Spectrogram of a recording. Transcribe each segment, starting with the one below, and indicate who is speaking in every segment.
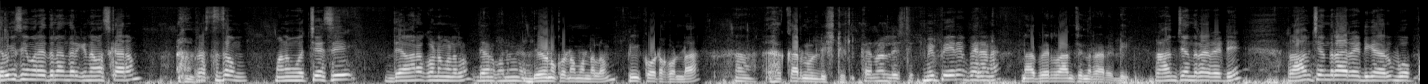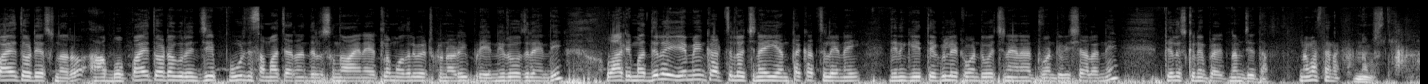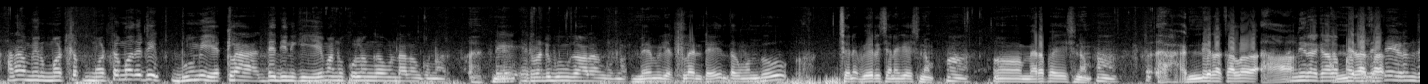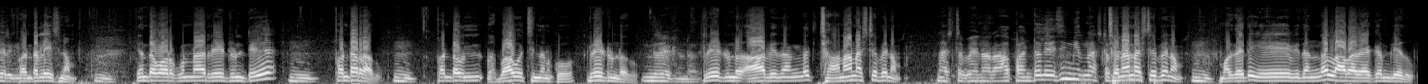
Speaker 1: తెలుగు సీమ రైతులందరికీ నమస్కారం. ప్రస్తుతం మనం వచ్చేసి దేవనకొండ మండలం దేవనకొండ.
Speaker 2: దేవనకొండ మండలం P Kotakonda Kurnool district.
Speaker 1: Kurnool district. మీ పేరేం పేరేనా?
Speaker 2: నా పేరు రామచంద్రారెడ్డి.
Speaker 1: రామచంద్రారెడ్డి. రామచంద్రారెడ్డి గారు బొప్పాయి తోట వేసుకున్నారు. ఆ బొప్పాయి తోట గురించి పూర్తి సమాచారాన్ని తెలుసుకుందాం. ఆయన ఎట్లా మొదలు పెట్టుకున్నాడు ఇప్పుడు ఎన్ని రోజులైంది వాటి మధ్యలో ఏమేం ఖర్చులు వచ్చినాయి ఎంత ఖర్చులు అయినాయి దీనికి తెగులు ఎటువంటి వచ్చినాయి అన్నటువంటి విషయాలన్నీ తెలుసుకునే ప్రయత్నం చేద్దాం. నమస్తే అన్న.
Speaker 2: నమస్తే.
Speaker 1: అన్న మీరు మొట్ట మొట్టమొదటి భూమి ఎట్లా అంటే దీనికి ఏం అనుకూలంగా ఉండాలనుకున్నారు? అంటే ఎటువంటి భూమి కావాలనుకున్నారు
Speaker 2: మేము ఎట్లా అంటే ఇంతకుముందు శన వేరు శనగ వేసినాం. మిరప వేసినాం. అన్ని రకాల
Speaker 1: అన్ని రకాల
Speaker 2: అన్ని
Speaker 1: పంటలు
Speaker 2: రకాల. పంటలు వేసినాం. ఎంతవరకు ఉన్న రేటు ఉంటే పంట రాదు. పంట బాగా వచ్చింది అనుకో రేటు ఉండదు.
Speaker 1: రేట్ ఉండదు.
Speaker 2: ఆ విధంగా చాలా నష్టపోయినాం.
Speaker 1: నష్టపోయినారు. ఆ పంటలు వేసి మీరు
Speaker 2: నష్టపోయినాం.
Speaker 1: ఉమ్.
Speaker 2: మాకైతే ఏ విధంగా లాభదాయకం లేదు.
